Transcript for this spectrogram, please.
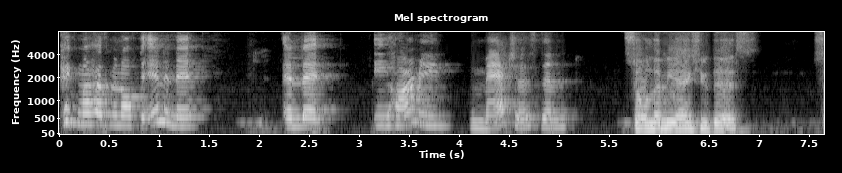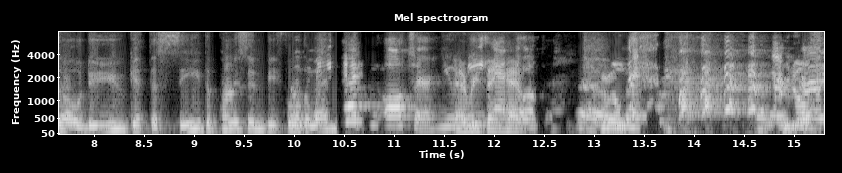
pick my husband off the internet and let eHarmony match us, then So let me ask you this. So do you get to see the person before the you wedding? at the altar. You Everything meet at has- the altar. Hell no. You don't,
